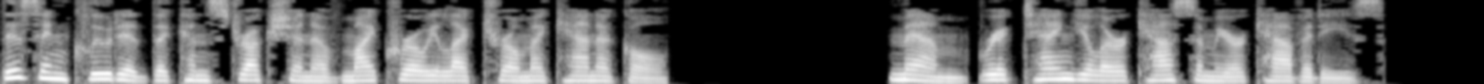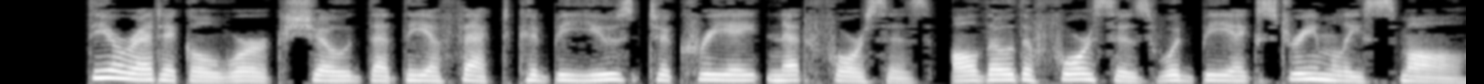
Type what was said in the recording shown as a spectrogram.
This included the construction of microelectromechanical MEM rectangular Casimir cavities. Theoretical work showed that the effect could be used to create net forces, although the forces would be extremely small.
